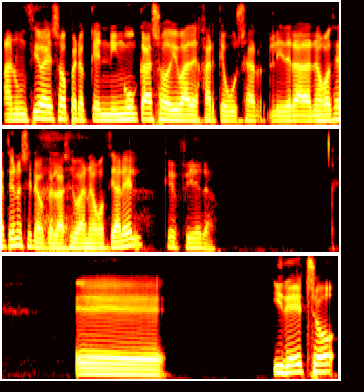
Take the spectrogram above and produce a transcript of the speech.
anunció eso, pero que en ningún caso iba a dejar que Bouchard liderara las negociaciones, sino que las iba a negociar él. Qué fiera. Eh, y de hecho,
